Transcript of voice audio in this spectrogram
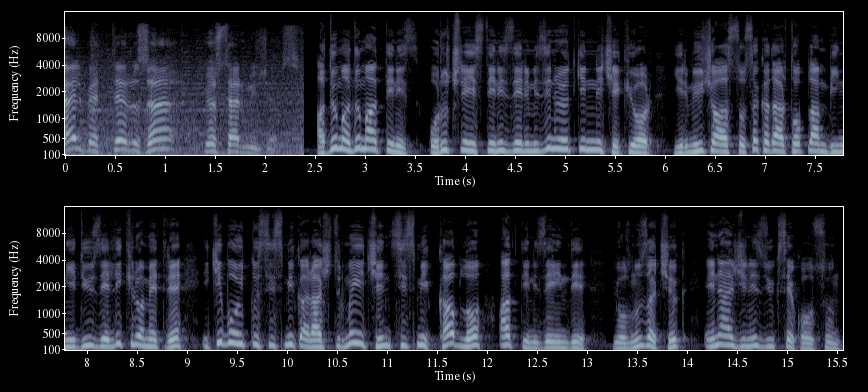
elbette rıza göstermeyeceğiz. Adım adım Akdeniz, Oruç Reis denizlerimizin röntgenini çekiyor. 23 Ağustos'a kadar toplam 1750 kilometre iki boyutlu sismik araştırma için sismik kablo Akdeniz'e indi. Yolunuz açık, enerjiniz yüksek olsun.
